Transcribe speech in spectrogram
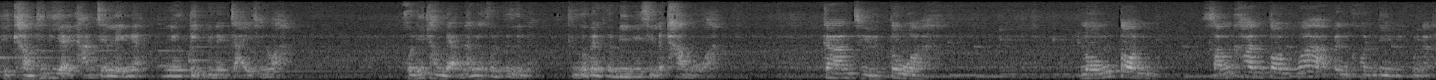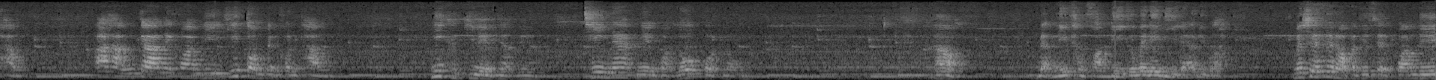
ไอ้คำที่พี่ใหญ่ถามเจ๊เล้งเนี่ยมันยังติดอยู่ในใจฉันว่ะคนที่ทำแบบนั้นกับคนอื่นเนี่ยถือว่าเป็นคนดีมีศีลธรรมเหรอวะการถือตัว หลงตนสำคัญตนว่าเป็นคนดีมีคุณธรรม อาหารการในความดีที่ตนเป็นคนทำนี่คือกิเลสอย่างหนึ่งที่แนบเนียนกว่าโลกโกรธหลงอ้าวแบบนี้ทำความดีก็ไม่ได้ดีแล้วดิวะไม่ใช่ให้เราปฏิเสธความดี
